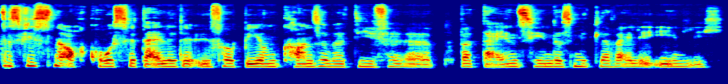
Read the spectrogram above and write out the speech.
Das wissen auch große Teile der ÖVP und konservative Parteien sehen das mittlerweile ähnlich.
